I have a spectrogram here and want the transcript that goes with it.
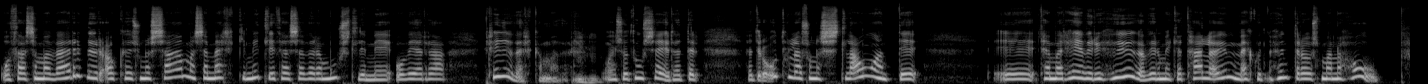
og það sem að verður ákveð svona sama sem merkir millir þess að vera múslimi og vera hriðuverkamaður mm -hmm. og eins og þú segir, þetta er, þetta er ótrúlega svona sláandi e, þegar maður hefur í huga, við erum ekki að tala um eitthvað hundra ásmanna hóp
